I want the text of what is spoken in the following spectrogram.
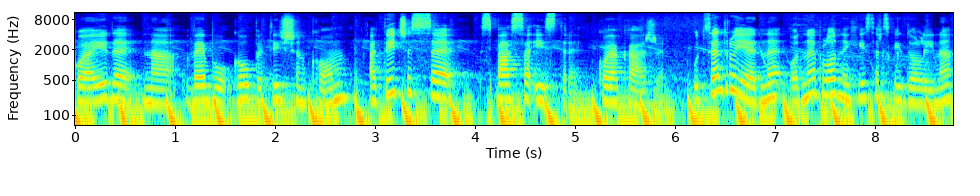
koja ide na webu gopetition.com, a tiče se Spasa Istre, koja kaže U centru jedne od najplodnijih istarskih dolina,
